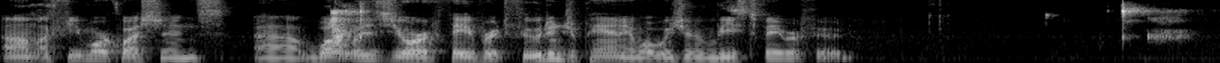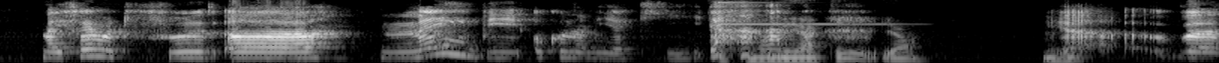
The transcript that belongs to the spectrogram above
Um, a few more questions. Uh, what was your favorite food in Japan, and what was your least favorite food? my favorite food uh maybe okonomiyaki Okonomiyaki. Yeah. Mhm. yeah but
